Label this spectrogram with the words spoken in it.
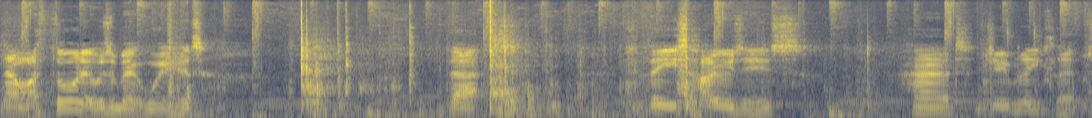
Now I thought it was a bit weird that these hoses had Jubilee clipped.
